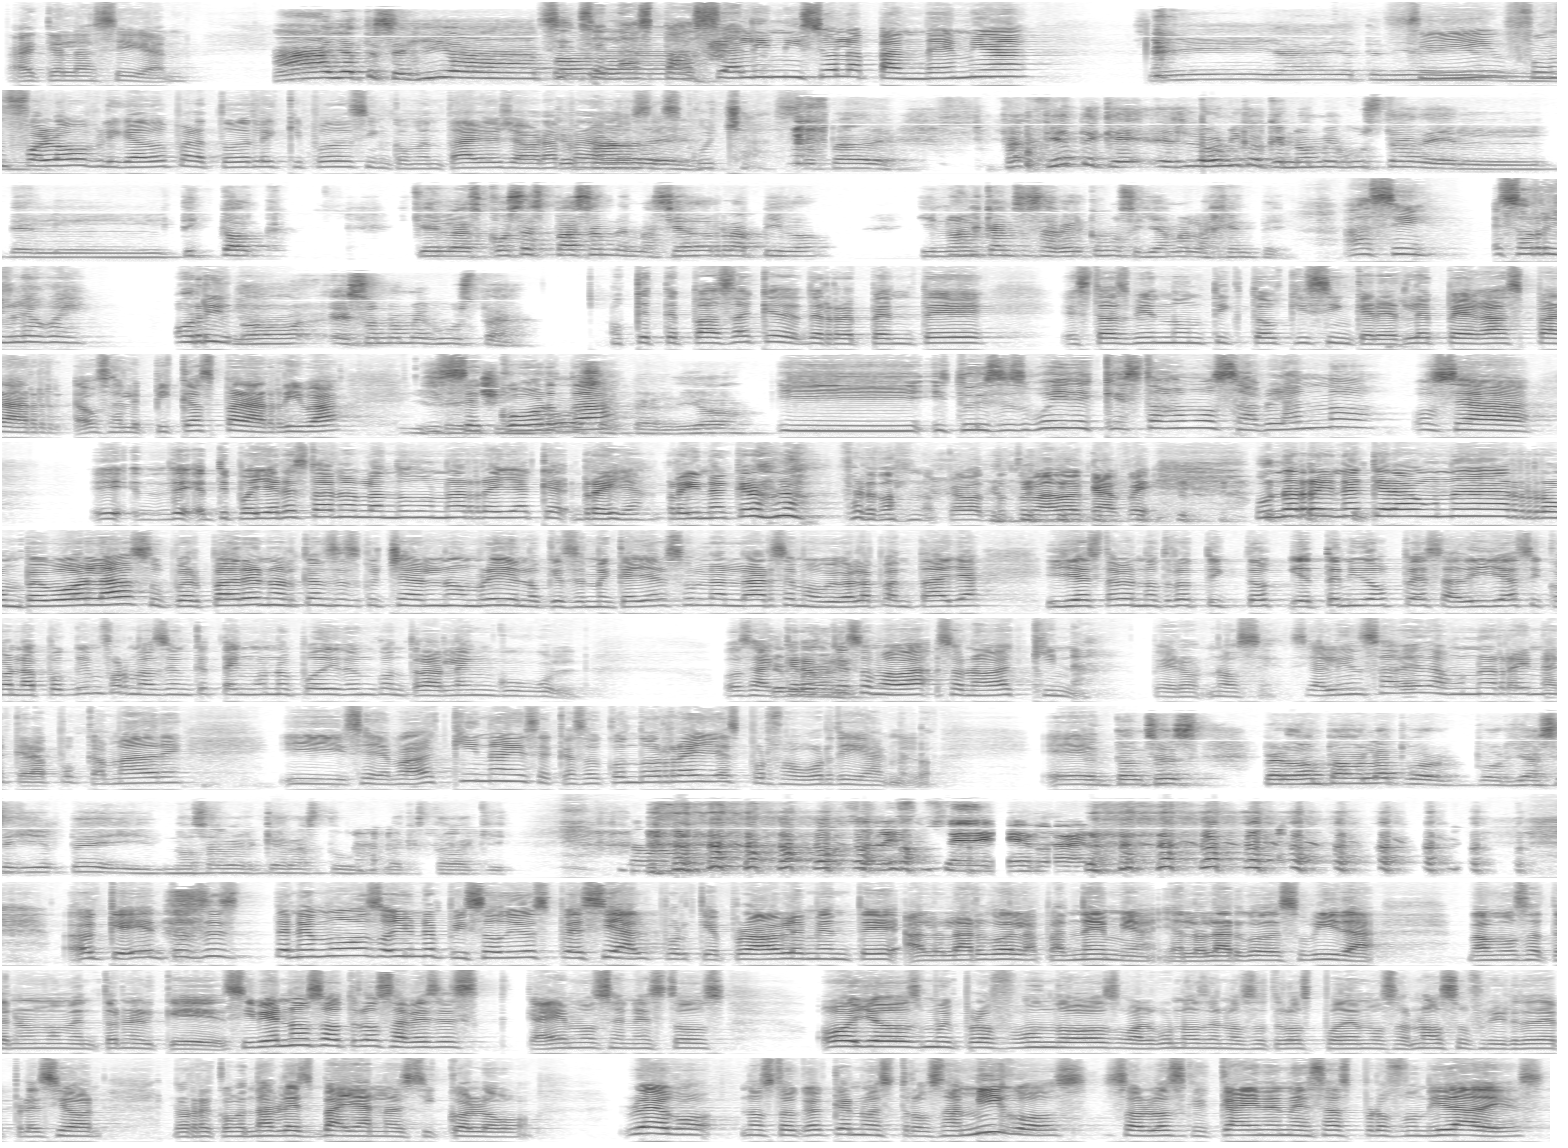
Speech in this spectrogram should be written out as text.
Para que la sigan. Ah, ya te seguía, Sí, se las pasé al inicio de la pandemia. Sí, ya, ya tenía. Sí, el- fue un follow obligado para todo el equipo de Sin Comentarios y ahora Qué para los padre. escuchas. Qué padre. Fíjate que es lo único que no me gusta del, del TikTok, que las cosas pasan demasiado rápido y no alcanzas a ver cómo se llama la gente. Ah, sí, es horrible, güey. Horrible. No, eso no me gusta. O que te pasa que de repente estás viendo un TikTok y sin querer le pegas para, o sea, le picas para arriba y, se, chingó, corta se perdió. y, y tú dices, güey, ¿de qué estábamos hablando? O sea, Eh, tipo, ayer estaban hablando de una reina que, reya, reina que era una, perdón, no acabo de tomar café, una reina que era una rompebola, súper padre, no alcancé a escuchar el nombre y en lo que se me caía el celular se movió la pantalla y ya estaba en otro TikTok y he tenido pesadillas y con la poca información que tengo no he podido encontrarla en Google. O sea, creo que sonaba, sonaba Kina, pero no sé. Si alguien sabe de una reina que era poca madre y se llamaba Kina y se casó con dos reyes, por favor díganmelo. Eh, Entonces, perdón Paola por, por ya seguirte y no saber que eras tú la que estaba aquí. No, suele suceder, Ok, entonces tenemos hoy un episodio especial porque probablemente a lo largo de la pandemia y a lo largo de su vida vamos a tener un momento en el que, si bien nosotros a veces caemos en estos hoyos muy profundos o algunos de nosotros podemos o no sufrir de depresión, lo recomendable es vayan al psicólogo Luego nos toca que nuestros amigos son los que caen en esas profundidades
